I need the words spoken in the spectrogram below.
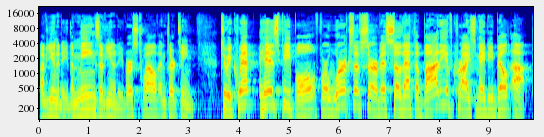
of unity. The means of unity. Verse 12 and 13. To equip his people for works of service so that the body of Christ may be built up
